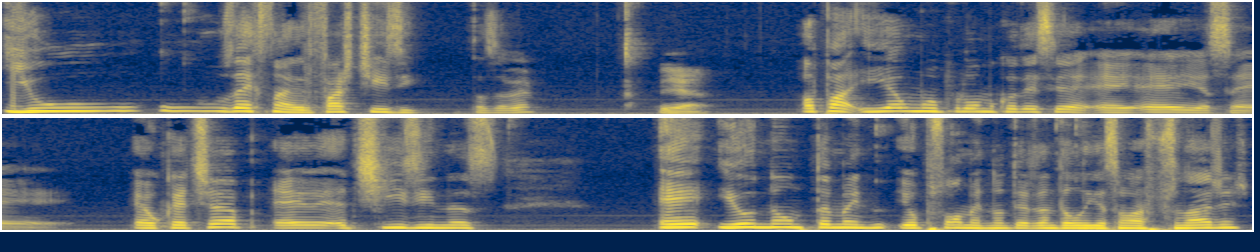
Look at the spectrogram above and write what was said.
E o, o Zack Snyder faz cheesy, estás a ver? Yeah. Opa, e é o meu problema com a DC, é, é, é esse, é, é o catch-up, é a cheesiness, é eu não também, eu pessoalmente não ter tanta ligação às personagens,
